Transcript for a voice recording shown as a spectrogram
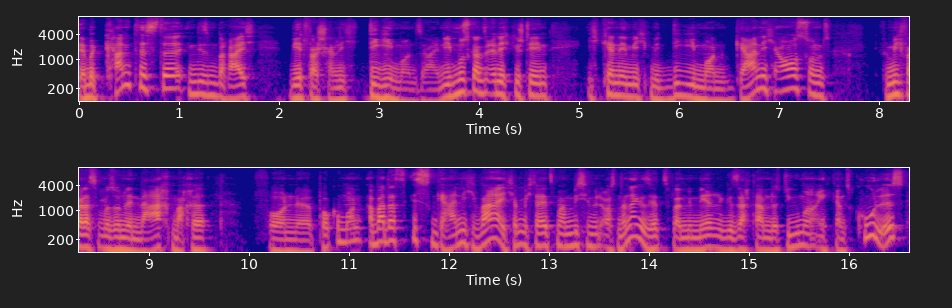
der bekannteste in diesem Bereich wird wahrscheinlich Digimon sein. Ich muss ganz ehrlich gestehen, ich kenne mich mit Digimon gar nicht aus und für mich war das immer so eine Nachmache von äh, Pokémon. Aber das ist gar nicht wahr. Ich habe mich da jetzt mal ein bisschen mit auseinandergesetzt, weil mir mehrere gesagt haben, dass Digimon eigentlich ganz cool ist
